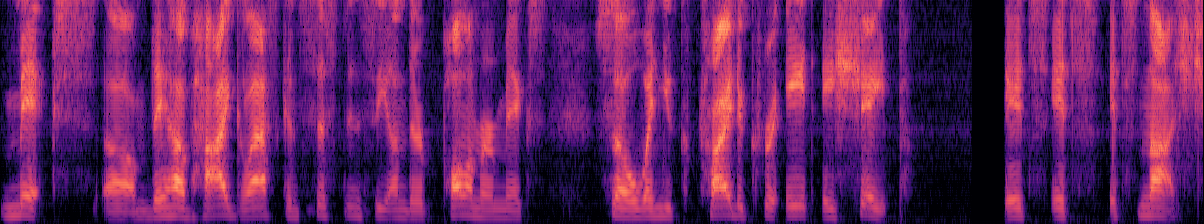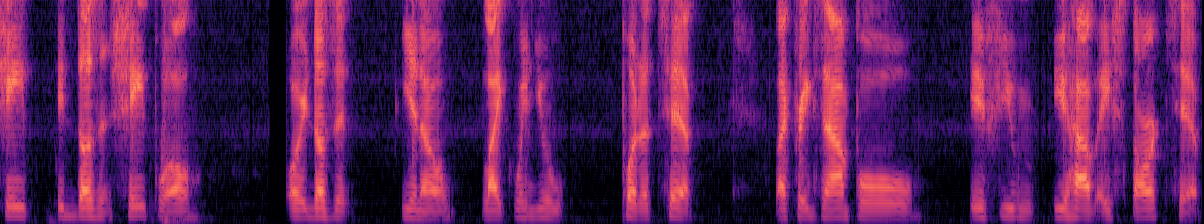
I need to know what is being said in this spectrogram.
mix. Um, they have high glass consistency on their polymer mix. So when you try to create a shape, it's it's it's not shape. It doesn't shape well or it doesn't you know like when you put a tip like for example if you you have a star tip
